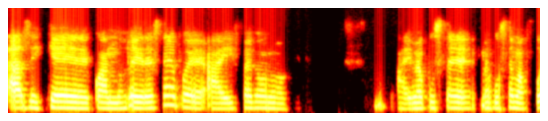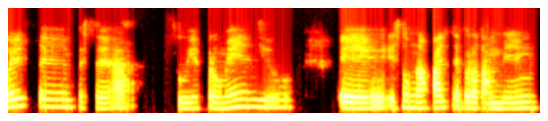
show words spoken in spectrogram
Así que cuando regresé, pues ahí fue como, ahí me puse, me puse más fuerte, empecé a subir promedio, eh, eso es una parte, pero también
